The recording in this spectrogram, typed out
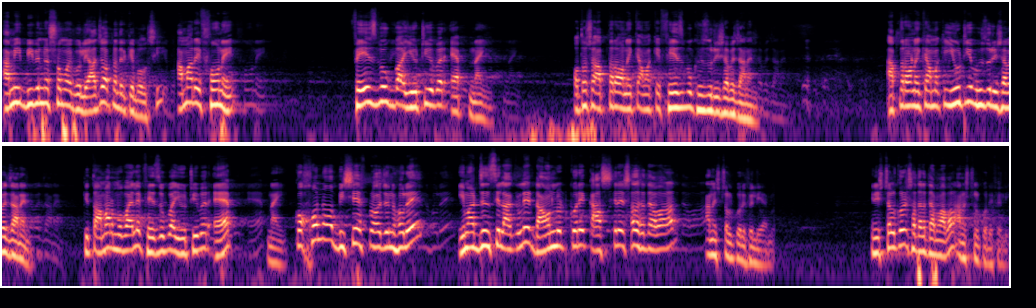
আমি বিভিন্ন সময় বলি, আজও আপনাদেরকে বলছি, আমার এই ফোনে ফেসবুক বা ইউটিউবের অ্যাপ নাই। অথচ আপনারা অনেকে আমাকে ফেসবুক হুজুর হিসাবে জানেন। আপনারা অনেকে আমাকে ইউটিউব হুজুর হিসাবে জানেন। কিন্তু আমার মোবাইলে ফেসবুক বা ইউটিউবের অ্যাপ নাই। কখনো বিশেষ প্রয়োজন হলে ইমার্জেন্সি লাগলে ডাউনলোড করে কাজ সেরে সাথে সাথে আবার আনইনস্টল করে ফেলি আমি। ইনস্টল করে সাথে সাথে আমি আবার আনইনস্টল করে ফেলি।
